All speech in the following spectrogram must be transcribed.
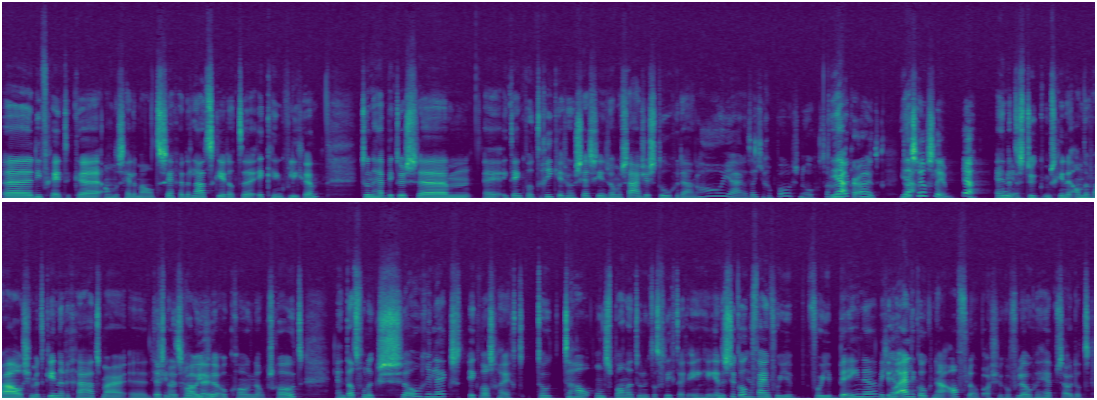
eh, die vergeet ik eh, anders helemaal te zeggen. De laatste keer dat eh, ik ging vliegen, toen heb ik dus, ehm, eh, ik denk wel drie keer zo'n sessie in zo'n massagestoel gedaan. Oh ja, dat had je gepost nog. Het zag Ja. er lekker uit. Dat Ja. is heel slim. Ja. En het is natuurlijk misschien een ander verhaal als je met kinderen gaat, maar desnoods ook hou je ze ook gewoon op schoot. En dat vond ik zo relaxed. Ik was gewoon echt totaal ontspannen toen ik dat vliegtuig inging. En dat is natuurlijk ook Ja. fijn voor je, voor je benen. Weet je, Ja. eigenlijk ook na afloop, als je gevlogen hebt, zou dat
